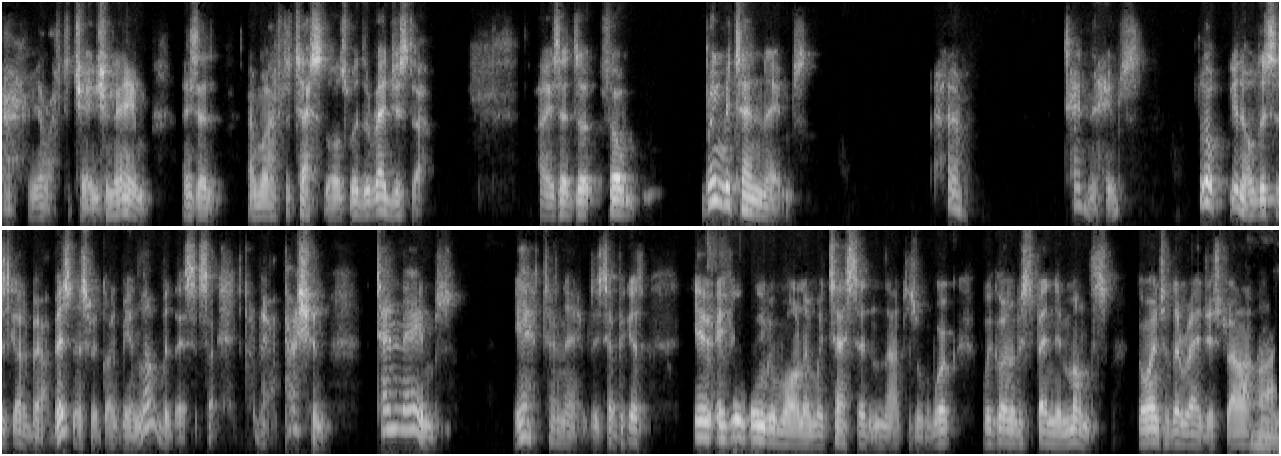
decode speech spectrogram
you'll have to change your name. And he said, and we'll have to test those with the register. And he said, so bring me 10 names. Um, 10 names? Look, you know, this has got to be our business. We've got to be in love with this. It's, it's got to be our passion. 10 names. Yeah, 10 names. He said, because you, if you bring me one and we test it and that doesn't work, we're going to be spending months Go into the registrar. Right.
